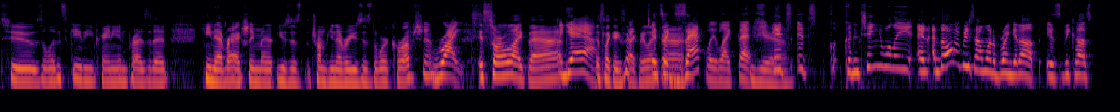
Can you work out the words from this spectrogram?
to Zelensky, the Ukrainian president, he never actually uses the Trump. He never uses the word corruption. Right. It's sort of like that. Yeah. It's like exactly like that. it's that. exactly like that. Yeah. It's it's c- continually, and, and the only reason I want to bring it up is because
